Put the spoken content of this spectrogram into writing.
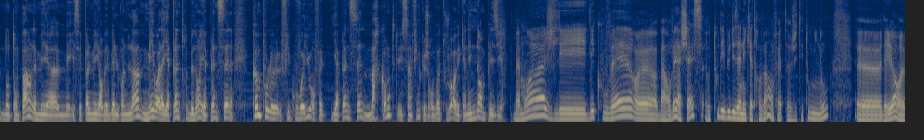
dont on parle, mais, euh, mais c'est pas le meilleur bébé loin de là, mais voilà, il y a plein de trucs dedans, il y a plein de scènes. Comme pour le flic ou voyou, en fait, il y a plein de scènes marquantes, et c'est un film que je revois toujours avec un énorme plaisir. Ben moi, je l'ai découvert euh, bah, en VHS au tout début des années 80, en fait, j'étais tout minot. Euh, D'ailleurs, euh,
